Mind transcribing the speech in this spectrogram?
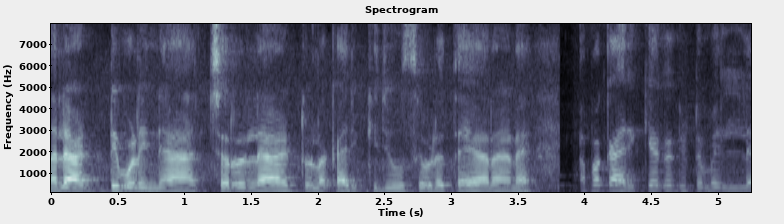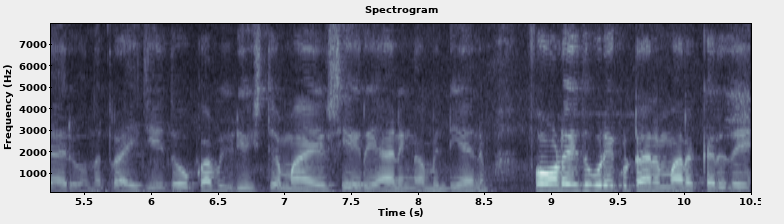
നല്ല അടിപൊളി നാച്ചുറലായിട്ടുള്ള കരിക്ക് ജ്യൂസ് ഇവിടെ തയ്യാറാണ്. അപ്പോൾ കരിക്കൊക്കെ കിട്ടുമ്പോൾ എല്ലാവരും ഒന്ന് ട്രൈ ചെയ്ത് നോക്കുക. വീഡിയോ ഇഷ്ടമായ ഷെയർ ചെയ്യാനും കമന്റ് ചെയ്യാനും ഫോളോ ചെയ്ത് കൂടെ കൂട്ടാനും മറക്കരുതേ.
